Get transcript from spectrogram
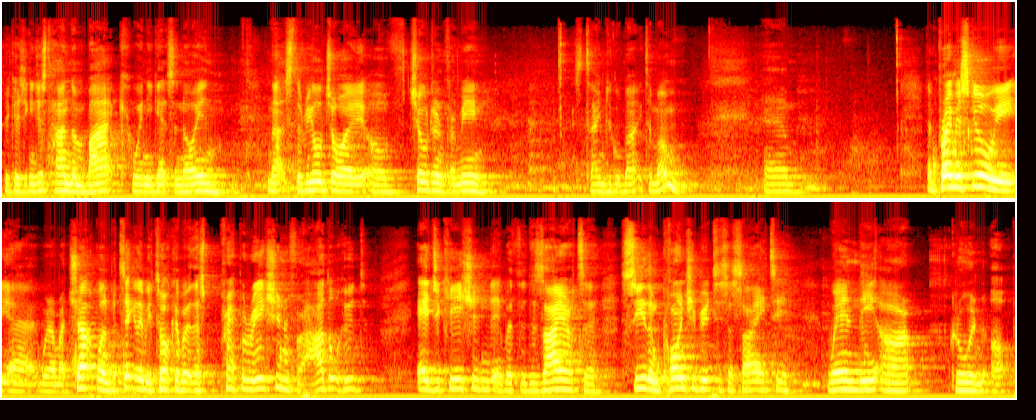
because you can just hand him back when he gets annoying. And that's the real joy of children for me. It's time to go back to mum. Um, in primary school, we, uh, where I'm a chaplain, particularly, we talk about this preparation for adulthood, education with the desire to see them contribute to society when they are growing up.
